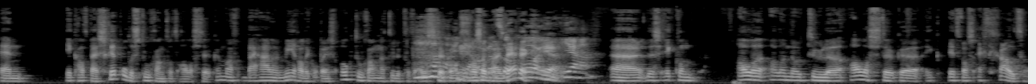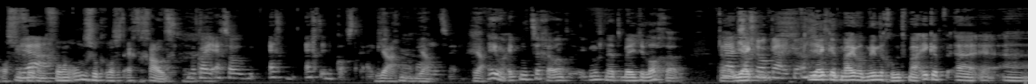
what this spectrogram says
En ik had bij Schiphol dus toegang tot alle stukken. Maar bij Haarlemmermeer had ik opeens ook toegang natuurlijk tot alle stukken. Want het Ja, was ook dat mijn werk. Mooi. Ja. Ja. ja. Uh, dus ik kon alle, alle notulen, alle stukken. Ik, het was echt goud. Als, Ja. voor, een, voor een onderzoeker was het echt goud. Dan kan je echt zo echt, echt in de kast kijken. Ja, zeg maar, bij ja. alle twee. Hé, hey, maar ik moet zeggen, want ik moest net een beetje lachen. Ja, ik Uh, zag je al kijken. Jij kent mij wat minder goed, maar ik heb, uh, uh,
